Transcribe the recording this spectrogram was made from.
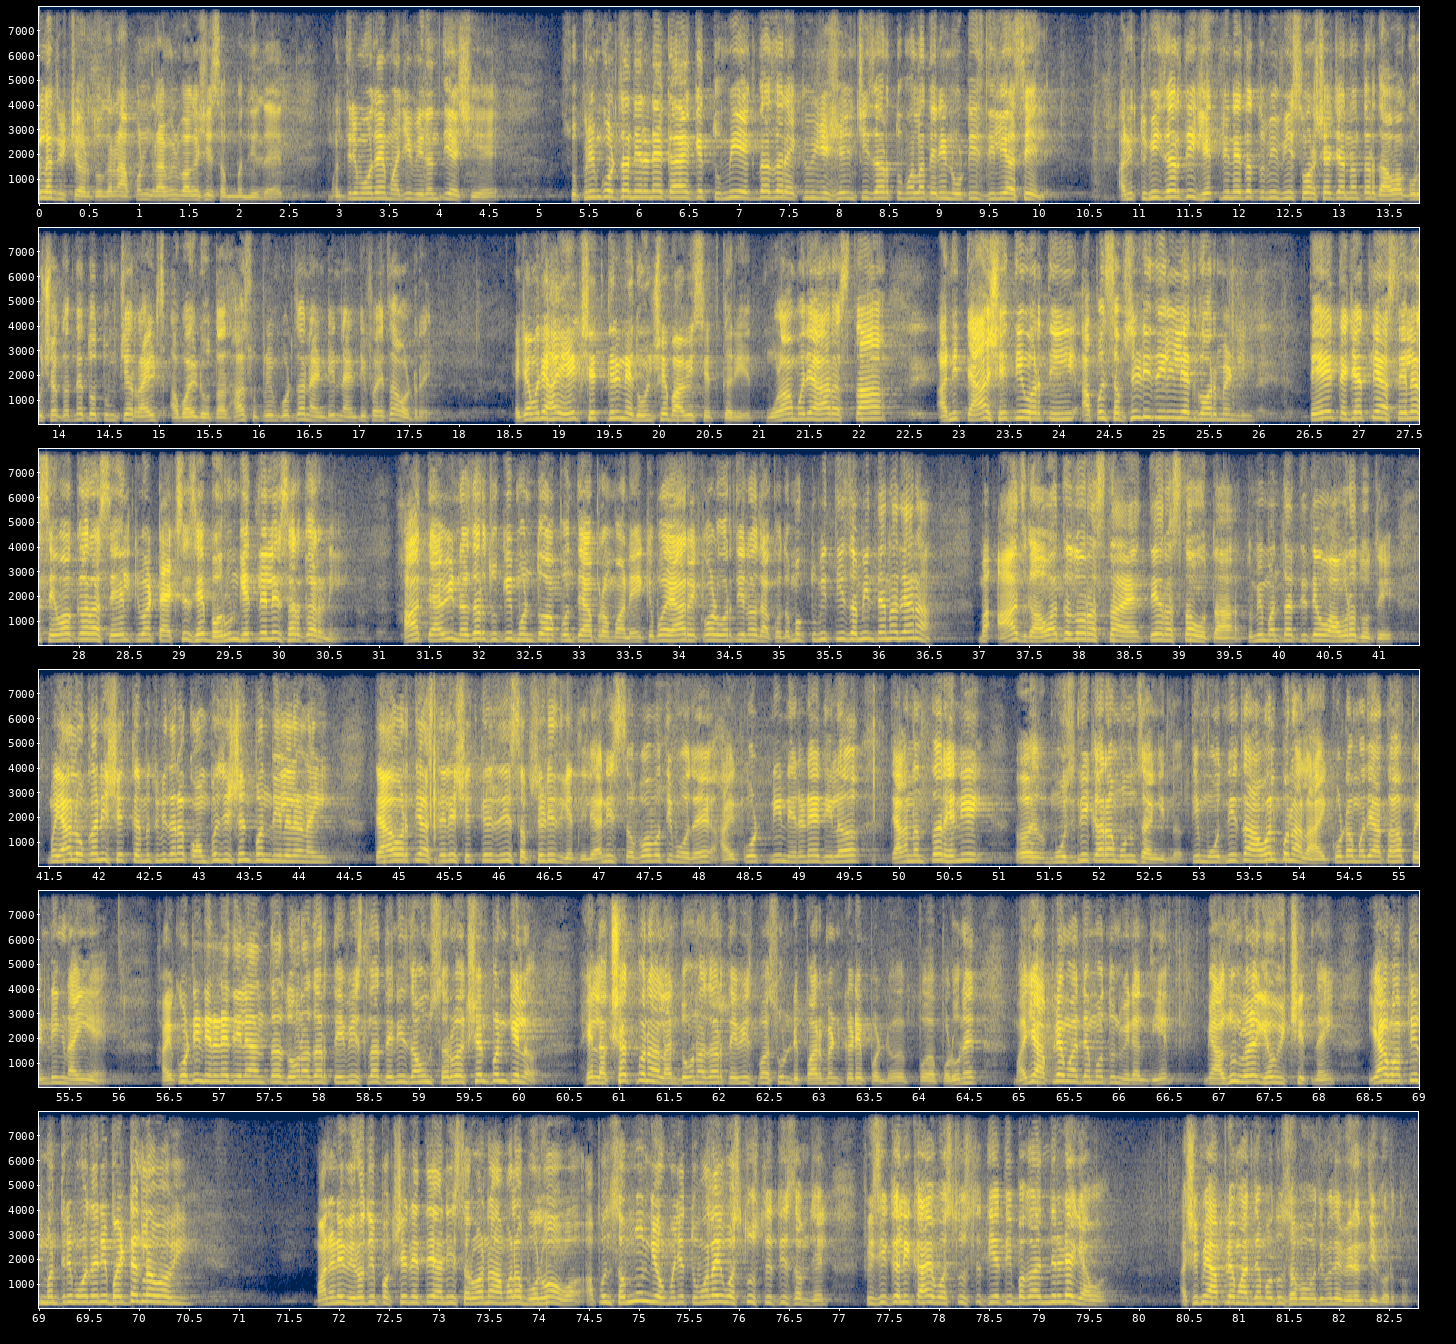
आपल्यालाच विचारतो कारण आपण ग्रामीण भागाशी संबंधित आहेत. मंत्री महोदय माझी विनंती अशी आहे सुप्रीम कोर्टचा निर्णय काय आहे की तुम्ही एकदा जर ॲक्विजेशनची जर तुम्हाला त्यांनी नोटीस दिली असेल आणि तुम्ही जर ती घेतली नाही तर तुम्ही वीस वर्षाच्या नंतर दावा करू शकत नाही तो तुमचे राईट्स अवॉइड होतात. हा सुप्रीम कोर्टचा नाईन्टीन नाईन्टी फायचा ऑर्डर आहे. ह्याच्यामध्ये हा एक शेतकरी नाही दोनशे बावीस शेतकरी आहेत. मुळामध्ये हा रस्ता आणि त्या शेतीवरती आपण सबसिडी दिलेली आहेत गव्हर्नमेंटली ते त्याच्यातले असलेलं सेवा कर असेल किंवा टॅक्सेस हे भरून घेतलेले सरकारने हा त्यावेळी नजरचुकी म्हणतो आपण त्याप्रमाणे की बा ह्या रेकॉर्डवरती न दाखवतो. मग तुम्ही ती जमीन त्यांना द्या ना. मग आज गावाचा जो रस्ता आहे ते रस्ता होता. तुम्ही म्हणतात ते वावरत होते. मग या लोकांनी शेतकरी म्हणजे तुम्ही त्यांना कॉम्पोजिशन पण दिलेलं नाही. त्यावरती असलेले शेतकरी त्यांनी सबसिडीज घेतलेली. आणि सभापती महोदय हायकोर्टनी निर्णय दिलं. त्यानंतर ह्यांनी मोजणी करा म्हणून सांगितलं. ती मोजणीचा अहवाल पण आला. हायकोर्टामध्ये आता हा पेंडिंग नाही आहे हायकोर्टने निर्णय दिल्यानंतर दोन हजार तेवीसला त्यांनी जाऊन सर्वेक्षण पण केलं. हे लक्षात पण आलं आणि दोन हजार तेवीसपासून डिपार्टमेंटकडे पड प पडू नयेत. माझी आपल्या माध्यमातून विनंती आहे मी अजून वेळ घेऊ इच्छित नाही. या बाबतीत मंत्री महोदयांनी बैठक लावावी. माननीय विरोधी पक्षनेते आणि सर्वांना आम्हाला बोलवावं. आपण समजून घेऊ म्हणजे तुम्हालाही वस्तुस्थिती समजेल. फिजिकली काय वस्तुस्थिती आहे ती बघा निर्णय घ्यावं. अशी मी आपल्या माध्यमातून सभापतीमध्ये विनंती करतो.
